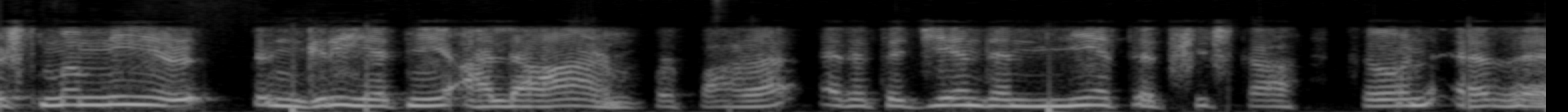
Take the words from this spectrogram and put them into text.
është më mirë të ngrihet një alarm përpara edhe të gjenden mjetet siç ka thënë edhe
